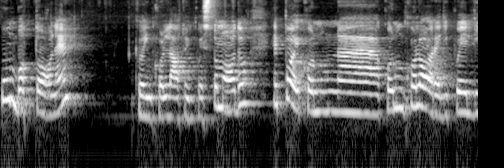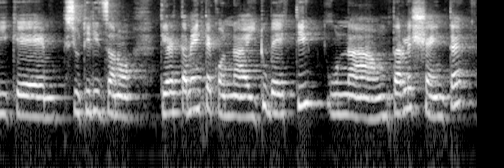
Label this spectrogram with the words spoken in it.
un bottone che ho incollato in questo modo e poi con un, con un colore di quelli che si utilizzano direttamente con i tubetti, un, un perlescente,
